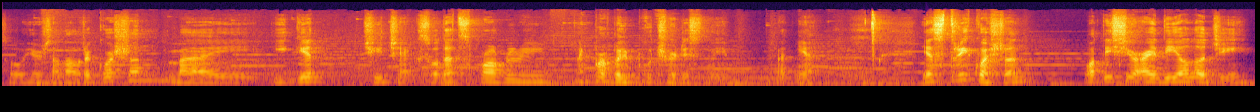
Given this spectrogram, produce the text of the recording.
So here's another question by Igit Chichek. So that's probably I probably butchered this name, but yeah. Yes, three question. What is your ideology?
